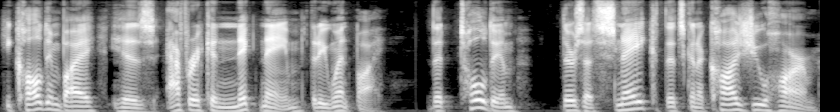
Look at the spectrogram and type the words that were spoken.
he called him by his African nickname that he went by, that told him, There's a snake that's going to cause you harm.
